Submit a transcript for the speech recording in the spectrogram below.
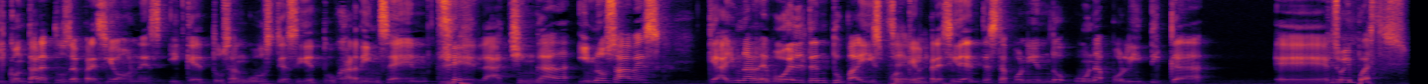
Y contar de tus depresiones y que tus angustias y de tu jardín zen y de la chingada y no sabes que hay una revuelta en tu país porque Sí, el presidente está poniendo una política eh, Que sube impuestos.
